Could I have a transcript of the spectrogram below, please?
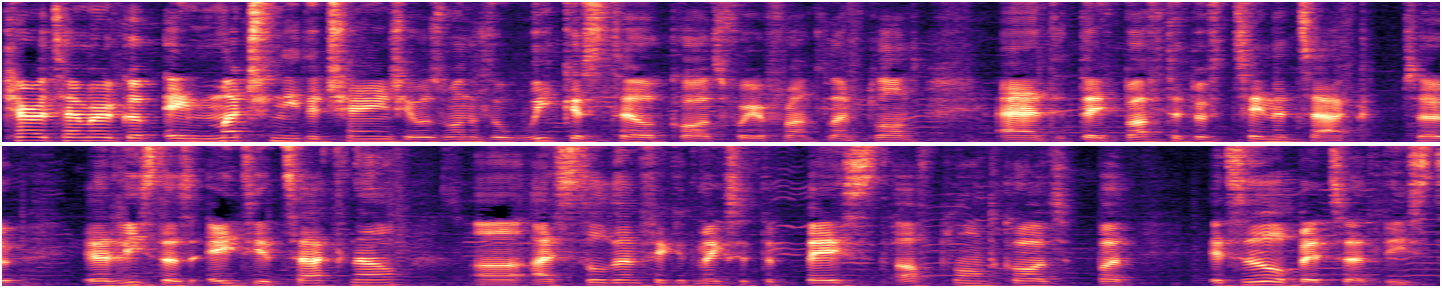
Carrot Hammer got a much needed change. It was one of the weakest tail cards for your frontline plant, and they've buffed it with 10 attack. So it at least does 80 attack now. Uh, I still don't think it makes it the best of plant cards, but it's a little better at least.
